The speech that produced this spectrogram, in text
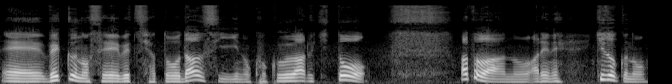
えー、ベクの性別者とダウシーの国歩きと、あとは、あの、あれね、貴族の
